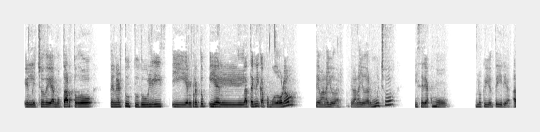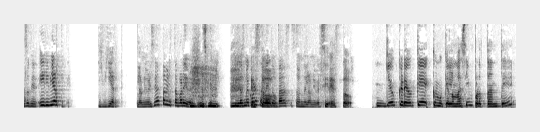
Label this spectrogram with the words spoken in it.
el hecho de anotar todo, tener tu to-do list y el reto y el, la técnica Pomodoro te van a ayudar, te van a ayudar mucho y sería como lo que yo te diría. Haz lo que y diviértete, diviértete. La universidad también está para divertirse. Y las mejores anécdotas son de la universidad. Eso. Yo creo que como que lo más importante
